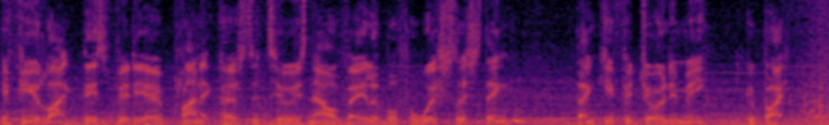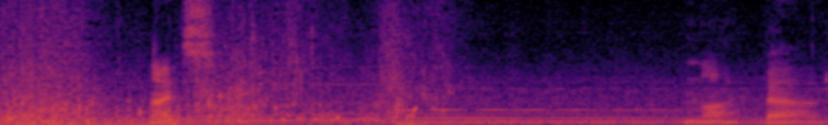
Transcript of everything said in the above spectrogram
If you like this video, Planet Coaster 2 is now available for wish listing. Thank you for joining me. Goodbye. Nice. Not bad.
